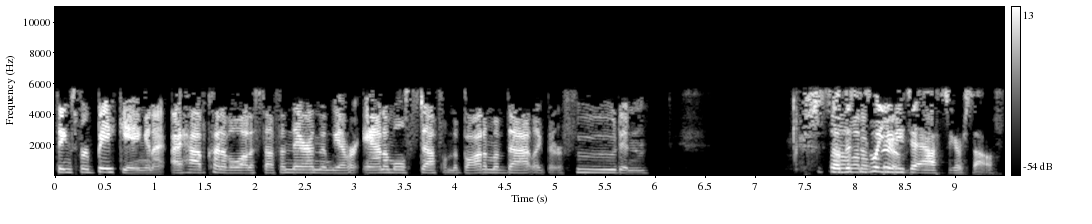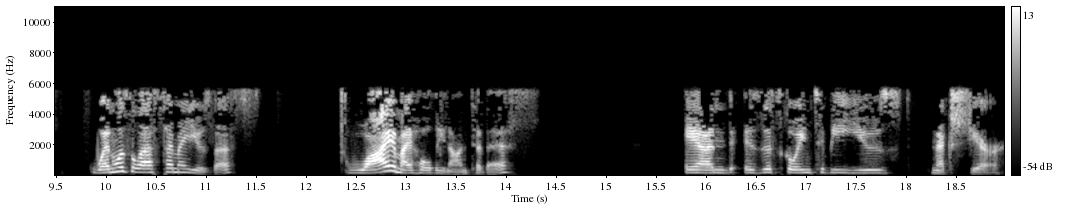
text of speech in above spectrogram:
things for baking and I, I have kind of a lot of stuff in there and then we have our animal stuff on the bottom of that like their food and So this is what you need to ask yourself. When was the last time I used this? Why am I holding on to this? And is this going to be used next year?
